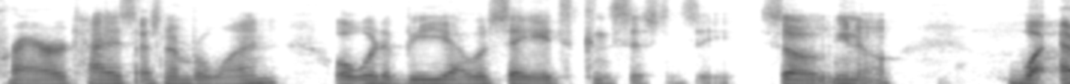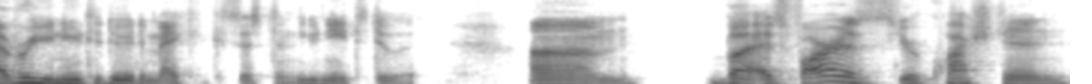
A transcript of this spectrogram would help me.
prioritize as number one, what would it be? I would say it's consistency. So, mm-hmm. you know, whatever you need to do to make it consistent, you need to do it. Um, but as far as your question,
